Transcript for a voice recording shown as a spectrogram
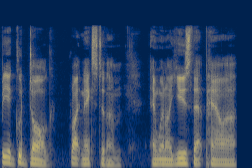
be a good dog right next to them. And when I use that power,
